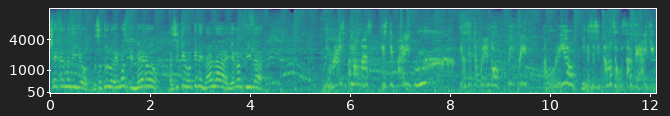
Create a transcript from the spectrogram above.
Che, carnalillo, nosotros lo vimos primero. Así que en el ala y hagan fila. ¡Ni más palomas! ¡Este party ya se está poniendo, aburrido! Y necesitamos abusar de alguien.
